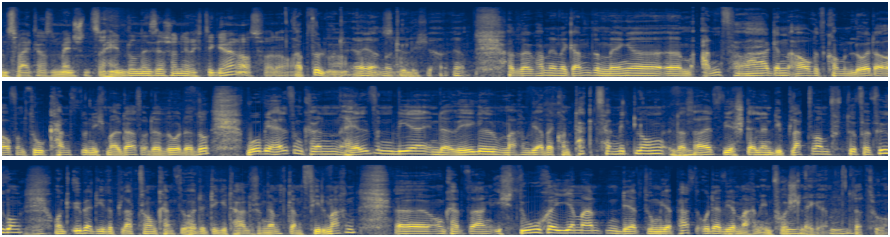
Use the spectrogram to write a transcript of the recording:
Und 2000 Menschen zu handeln, ist ja schon eine richtige Herausforderung. Absolut, ja, ja, ja also. natürlich. Ja, ja. Also da haben wir eine ganze Menge ähm, Anfragen auch. Es kommen Leute auf und zu, kannst du nicht mal das oder so oder so. Wo wir helfen können, helfen wir. In der Regel machen wir aber Kontaktvermittlung. Das mhm. heißt, wir stellen die Plattform zur Verfügung mhm. und über diese Plattform kannst du heute digital schon ganz, ganz viel machen äh, und kannst sagen, ich suche jemanden, der zu mir passt oder wir machen ihm Vorschläge mhm. dazu.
